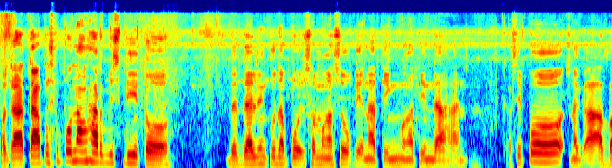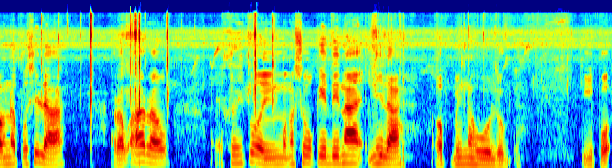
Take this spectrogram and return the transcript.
pagkatapos ko po ng harvest dito, dadalhin ko na po sa mga suki nating mga tindahan. Kasi po, nag-aabang na po sila araw-araw. Eh, kasi po, yung mga suki din na, nila, op, may nahulog. Sige po.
